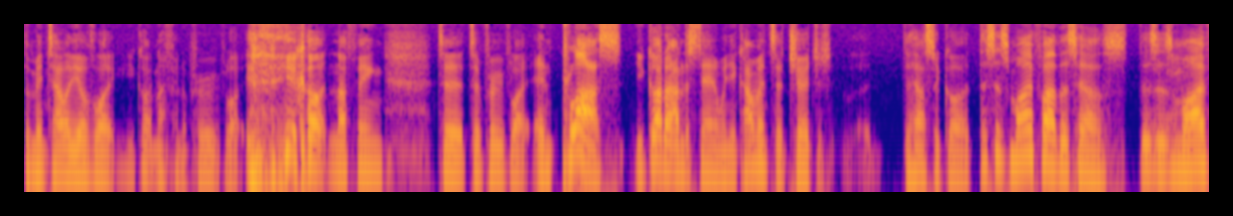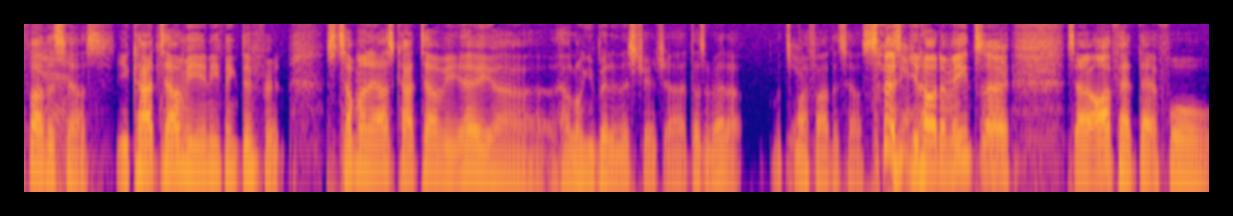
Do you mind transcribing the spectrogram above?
the mentality of like you got nothing to prove, like you got nothing to to prove, like, and plus you got to understand when you come into church, the house of God. This is my father's house. This is my father's yeah. house. You can't tell me anything different. Someone else can't tell me, hey, uh, how long you been in this church? Uh, it doesn't matter. It's Yeah. my father's house. Yeah. you know what I mean? So, Yeah. so I've had that for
